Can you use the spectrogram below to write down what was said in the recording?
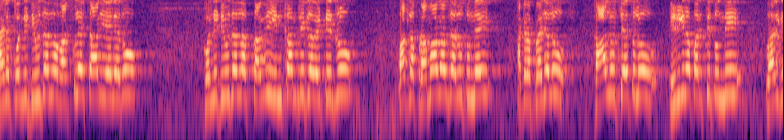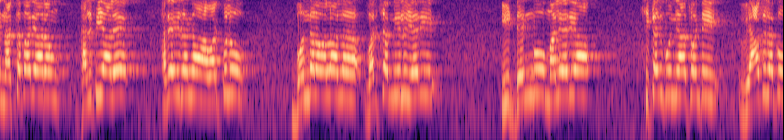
ఆయన కొన్ని డివిజన్ల వర్కులే స్టార్ట్ చేయలేదు. కొన్ని డివిజన్ల తవ్వి ఇన్కంప్లీట్లో పెట్టిండ్రు. వాటిలో ప్రమాదాలు జరుగుతున్నాయి. అక్కడ ప్రజలు కాళ్ళు చేతులు ఇరిగిన పరిస్థితి ఉంది. వారికి నష్టపరిహారం కల్పించాలి అదేవిధంగా ఆ వర్కులు బొందల వల్ల వర్షం నీళ్ళు ఏరి ఈ డెంగ్యూ మలేరియా చికెన్ గున్యాస్ వంటి వ్యాధులకు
